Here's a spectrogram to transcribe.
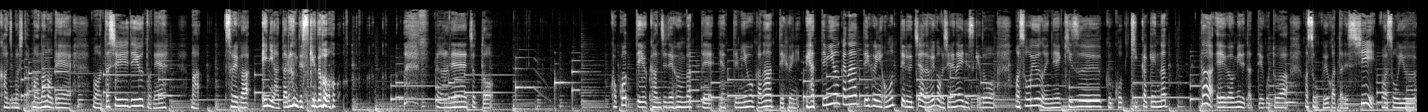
感じました。まあ、なので、まあ、私で言うとね、まあ、それが絵に当たるんですけどだからねちょっとここっていう感じで踏ん張ってやってみようかなっていうふうにやってみようかなっていうふうに思ってるうちはダメかもしれないですけど、まあ、そういうのにね気づくきっかけになった映画を見れたっていうことは、まあ、すごく良かったですし、まあ、そういう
